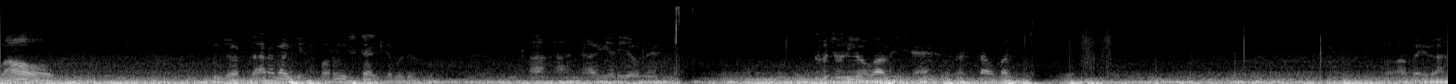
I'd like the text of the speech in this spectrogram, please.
વાવ જોરદાર બાકી ફોરેન સ્ટાઇલ છે બધું હા હા નાળિયેરીઓ ને ખજૂરીઓ વાવી છે હે, રસ્તા ઉપર વાહ ભાઈ વાહ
